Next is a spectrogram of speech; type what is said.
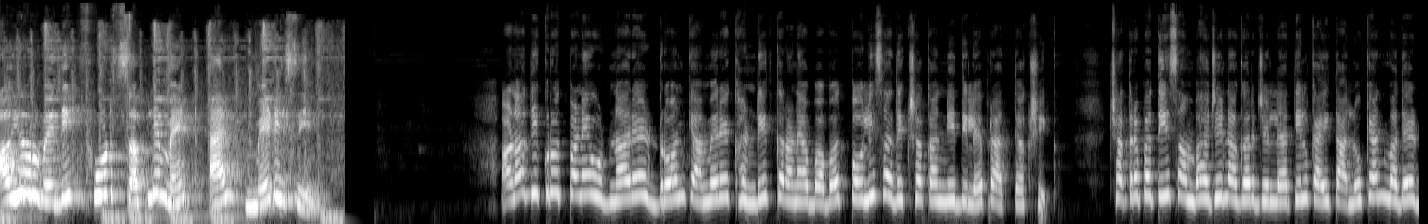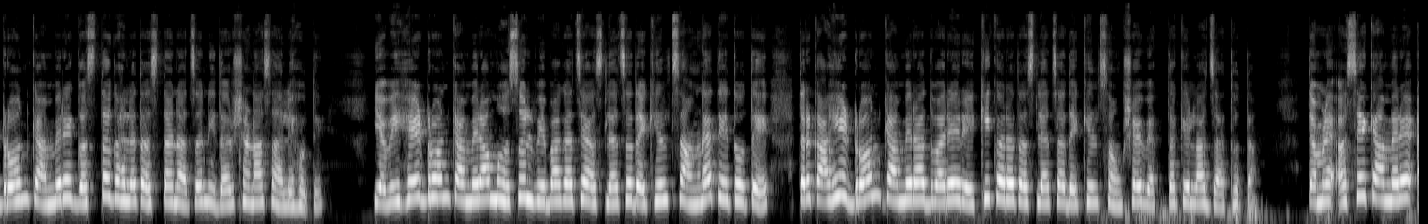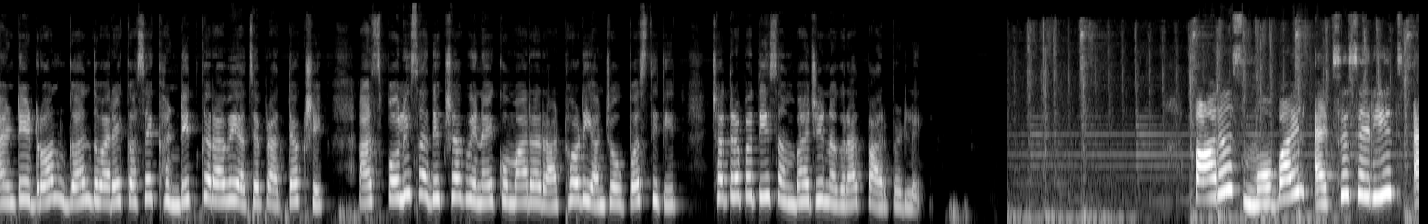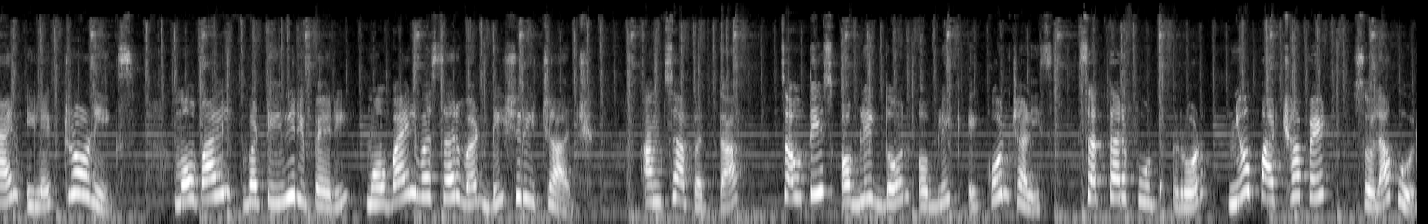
Ayurvedic food supplement and medicine अनधिकृतपणे उडणारे drone कॅमेरे खंडित करण्याबाबत पोलीस अधीक्षकांनी दिले प्रात्यक्षिक. छत्रपती संभाजीनगर जिल्ह्यातील काही तालुक्यांमध्ये ड्रोन कॅमेरे गस्त घालत असतानाचं निदर्शनास आले होते. यावेळी हे ड्रोन कॅमेरा महसूल विभागाचे असल्याचं देखील सांगण्यात येत होते. तर काही ड्रोन कॅमेराद्वारे रेखी करत असल्याचा देखील संशय व्यक्त केला जात होता. त्यामुळे असे कॅमेरे अँटी ड्रोन गनद्वारे कसे खंडित करावे याचे प्रात्यक्षिक आज पोलीस अधीक्षक विनय कुमार राठोड यांच्या उपस्थितीत छत्रपती संभाजीनगरात पार पडले. Paras mobile accessories and electronics mobile व टी व्ही रिपेरी मोबाईल व सर्व डिश रिचार्ज. आमचा पत्ता चौतीस ऑब्लिक दोन ऑब्लिक एकोणचाळीस सत्तर foot road new Pachhapeth Solapur.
